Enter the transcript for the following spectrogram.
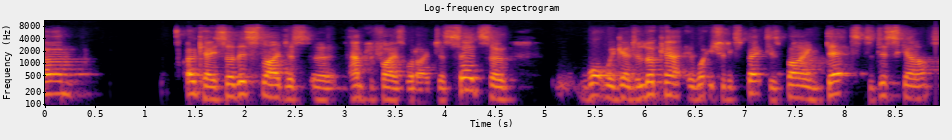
Um, okay, so this slide just uh, amplifies what I just said. So what we're going to look at, what you should expect is buying debt to discount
